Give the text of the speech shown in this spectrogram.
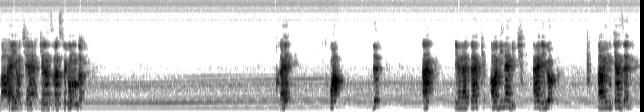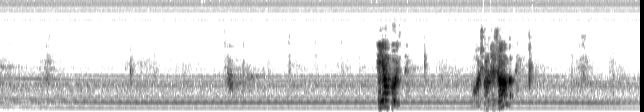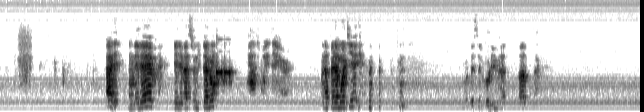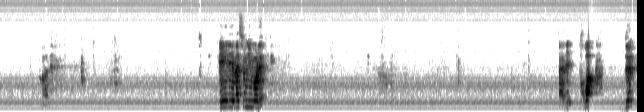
Pareil, on tient 15-20 secondes. Prêt 3, 2, 1, et on attaque en dynamique. Allez, go Par une quinzaine. Et on pose. On rechange de jambe. Allez, on élève, élévation du talon. On a fait la moitié. baisser le volume là. Hop. Voilà. Élévation du mollet. Allez, 3, 2,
